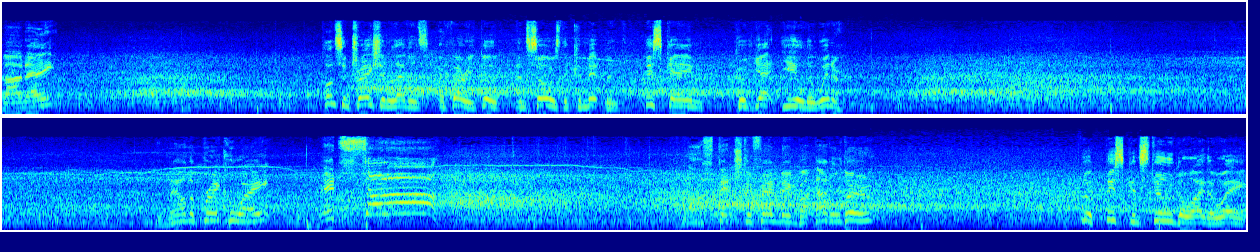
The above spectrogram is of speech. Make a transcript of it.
Mane. Concentration levels are very good, and so is the commitment. This game could yet yield a winner. And now the breakaway. It's Salah! Last-ditch defending, but that'll do. Look, this can still go either way.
